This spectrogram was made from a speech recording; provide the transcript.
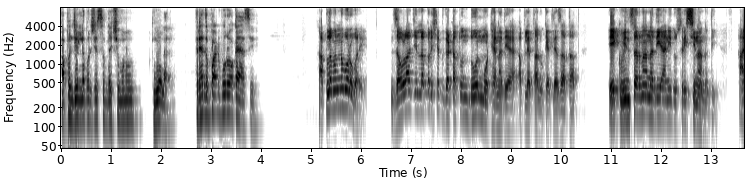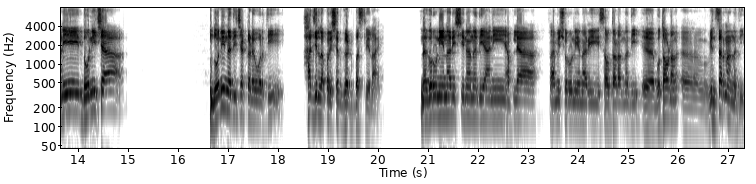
आपण जिल्हा परिषद सदस्य म्हणून गेला तर याचा पाठपुरावा काय असेल? आपलं म्हणणं बरोबर आहे. जवळा जिल्हा परिषद गटातून दोन मोठ्या नद्या आपल्या तालुक्यातल्या जातात. एक विंसरना नदी आणि दुसरी सीना नदी. आणि दोन्हीच्या दोन्ही नदीच्या कडेवरती हा जिल्हा परिषद गट बसलेला आहे. नगरून येणारी शिना नदी आणि आपल्या रामेश्वरून येणारी सौताडा नदी भुतावडा अं, विंचरणा नदी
